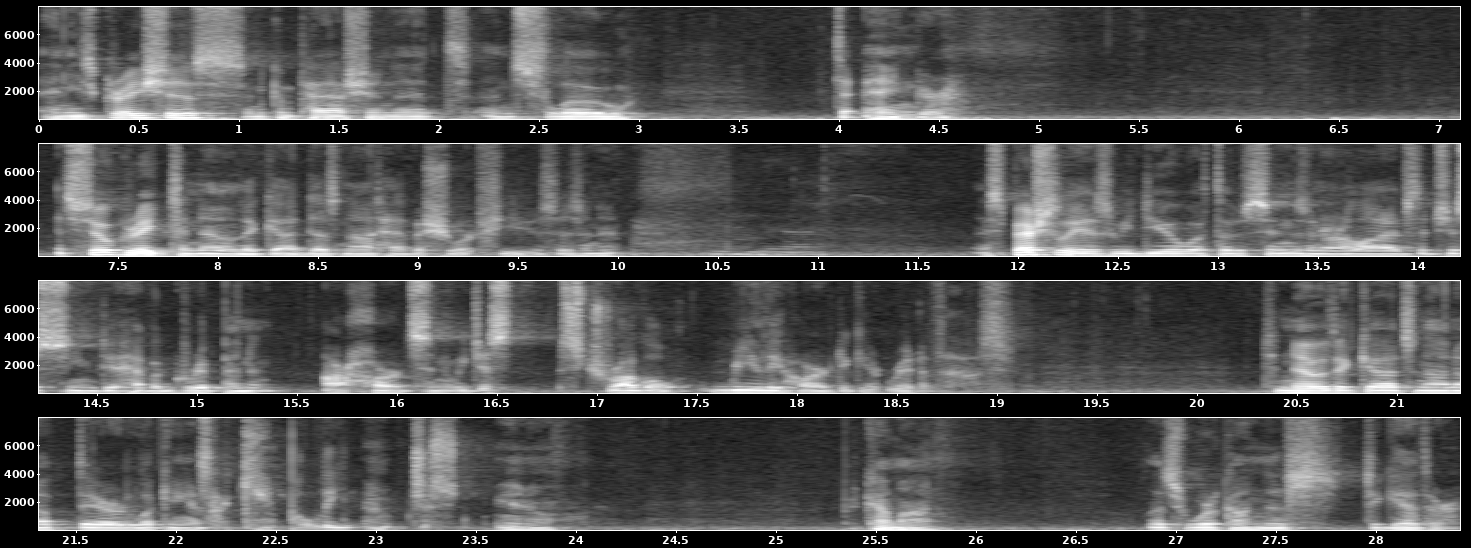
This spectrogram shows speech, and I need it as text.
and He's gracious and compassionate and slow to anger. It's so great to know that God does not have a short fuse, isn't it? Mm-hmm. Especially as we deal with those sins in our lives that just seem to have a grip in it our hearts and we just struggle really hard to get rid of those. To know that God's not up there looking at us, I can't believe him, just, you know. But come on, let's work on this together.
